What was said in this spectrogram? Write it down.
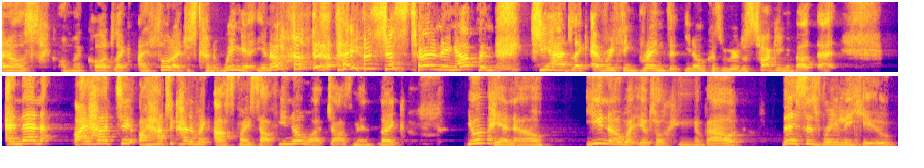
And I was like, oh my God, like, I thought I just kind of wing it, you know? I was just turning up and she had like everything printed, you know, because we were just talking about that. And then I had to, I had to kind of like ask myself, you know what, Jasmine, like, you're here now. You know what you're talking about this is really you.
